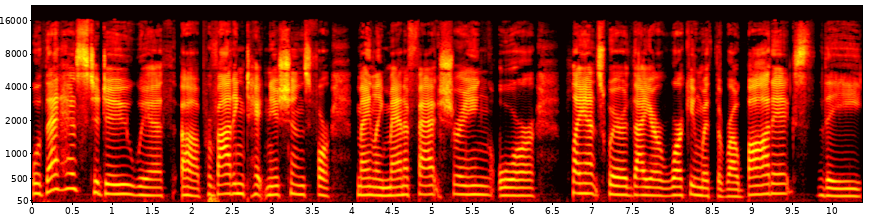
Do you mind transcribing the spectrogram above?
Well, that has to do with uh, providing technicians for mainly manufacturing or plants where they are working with the robotics, the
